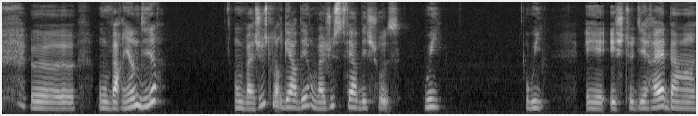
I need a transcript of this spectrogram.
euh, on va rien dire. On va juste le regarder, on va juste faire des choses. Oui. Oui. Et, et je te dirais, ben,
